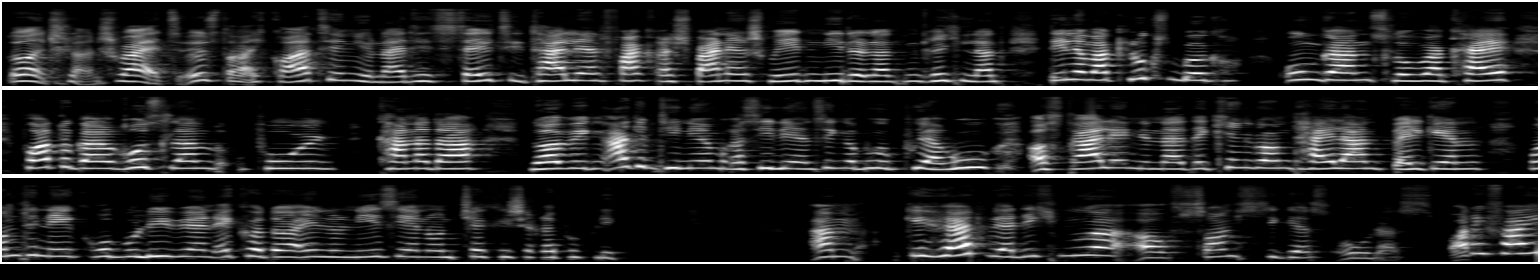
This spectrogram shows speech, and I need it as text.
Deutschland, Schweiz, Österreich, Kroatien, United States, Italien, Frankreich, Spanien, Schweden, Niederlanden, Griechenland, Dänemark, Luxemburg, Ungarn, Slowakei, Portugal, Russland, Polen, Kanada, Norwegen, Argentinien, Brasilien, Singapur, Peru, Australien, United Kingdom, Thailand, Belgien, Montenegro, Bolivien, Ecuador, Indonesien und Tschechische Republik. Ähm, gehört werde ich nur auf Sonstiges oder Spotify.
